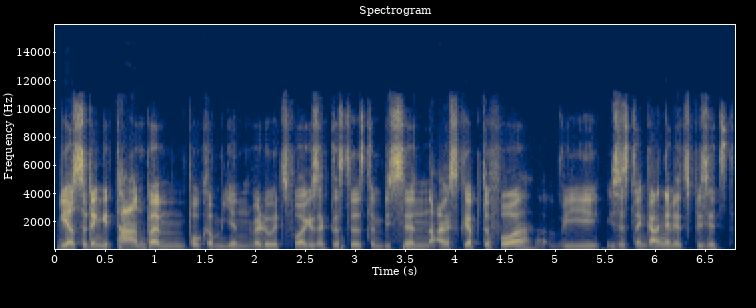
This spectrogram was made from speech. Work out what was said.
Wie hast du denn getan beim Programmieren? Weil du jetzt vorher gesagt hast, du hast ein bisschen Angst gehabt davor. Wie ist es denn gegangen jetzt bis jetzt?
